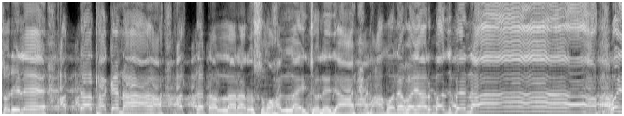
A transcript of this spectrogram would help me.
শরীরে আত্মা থাকে না আত্মাটা আল্লাহর আরও মহল্লায় চলে যায়। মা মনে হয় আর বাঁচবে না। ওই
